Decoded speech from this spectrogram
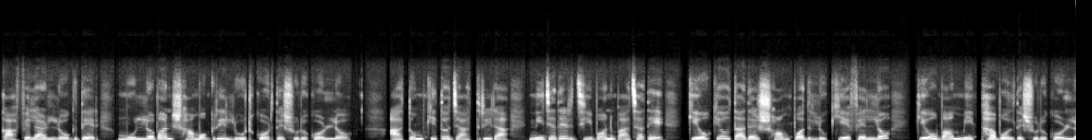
কাফেলার লোকদের মূল্যবান সামগ্রী লুট করতে শুরু করল। আতঙ্কিত যাত্রীরা নিজেদের জীবন বাঁচাতে কেউ কেউ তাদের সম্পদ লুকিয়ে ফেলল, কেউ বা মিথ্যা বলতে শুরু করল।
